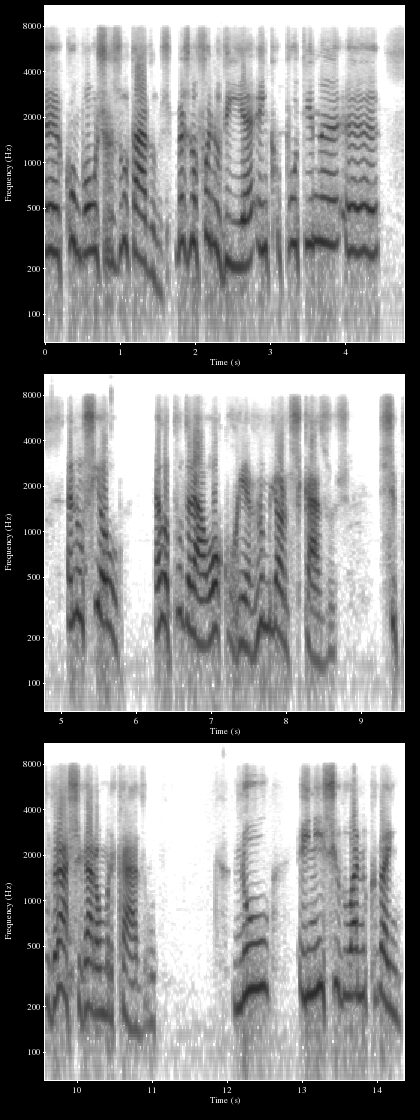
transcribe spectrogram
eh, com bons resultados. Mas não foi no dia em que Putin eh, anunciou. Ela poderá ocorrer, no melhor dos casos, se poderá chegar ao mercado no início do ano que vem.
